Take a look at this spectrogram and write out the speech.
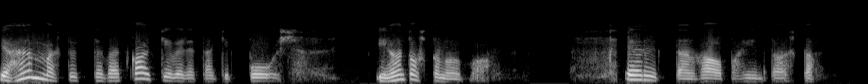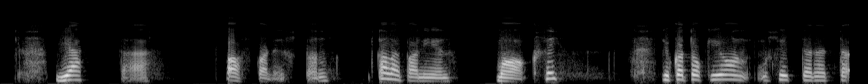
Ja hämmästyttävät kaikki vedetäänkin pois. Ihan tosta noin vaan. Erittäin halpahintaista jättää Afganistan Talebanien maaksi, joka toki on sitten, että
